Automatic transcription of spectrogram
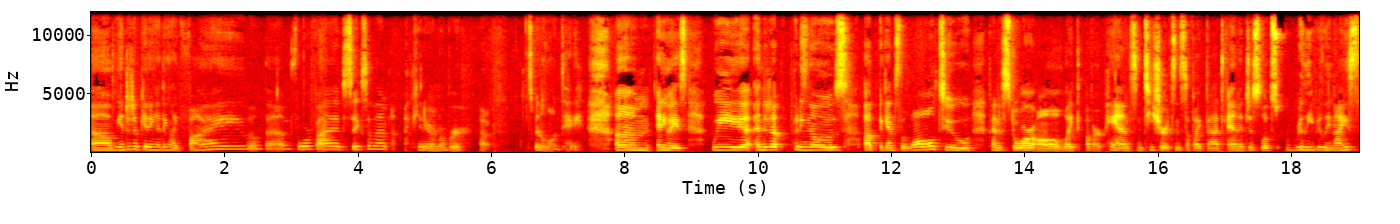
Uh, we ended up getting, I think, like five of them, four, five, six of them. I can't even remember. Uh, it's been a long day. Um, anyways, we ended up putting those up against the wall to kind of store all like of our pants and t-shirts and stuff like that and it just looks really really nice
